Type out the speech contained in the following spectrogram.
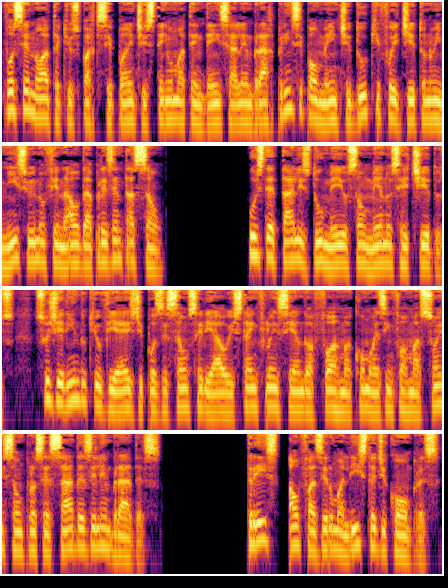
você nota que os participantes têm uma tendência a lembrar principalmente do que foi dito no início e no final da apresentação. Os detalhes do meio são menos retidos, sugerindo que o viés de posição serial está influenciando a forma como as informações são processadas e lembradas. 3. Ao fazer uma lista de compras,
